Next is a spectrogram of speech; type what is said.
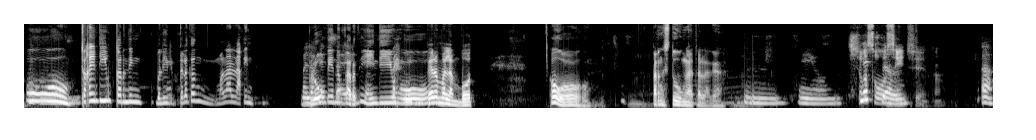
Oo. Tsaka hindi yung karning balilig. Talagang malalaking Malaki bloke ng size, karne. eh. Hindi yung oo. Pero malambot. Oo. Parang stew nga talaga. Mm, ayun. Schnitzel. sausage eh. no? Ah,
